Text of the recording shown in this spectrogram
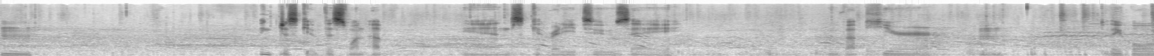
Hmm. Just give this one up and get ready to, say, move up here. Hmm. Do they hold?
